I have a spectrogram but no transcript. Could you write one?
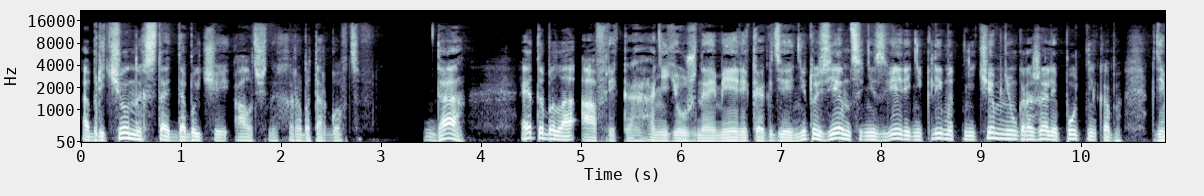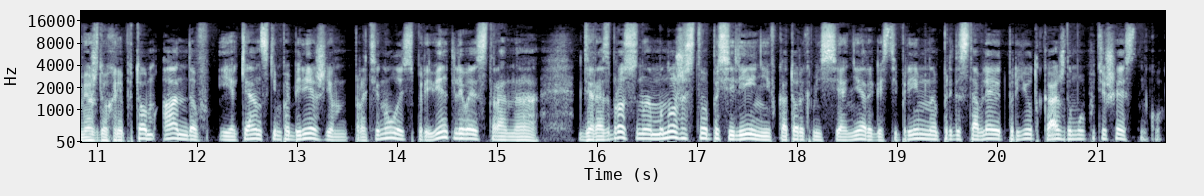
обреченных стать добычей алчных работорговцев. Да, это была Африка, а не Южная Америка, где ни туземцы, ни звери, ни климат ничем не угрожали путникам, где между хребтом Андов и океанским побережьем протянулась приветливая страна, где разбросано множество поселений, в которых миссионеры гостеприимно предоставляют приют каждому путешественнику.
